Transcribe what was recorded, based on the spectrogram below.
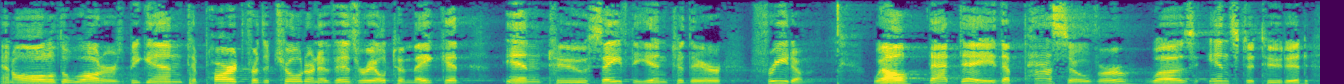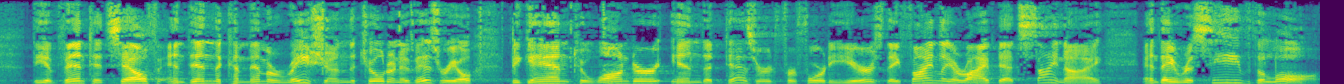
and all of the waters begin to part for the children of Israel to make it into safety, into their freedom. Well, that day, the Passover was instituted, the event itself, and then the commemoration. The children of Israel began to wander in the desert for 40 years. They finally arrived at Sinai, and they received the law.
